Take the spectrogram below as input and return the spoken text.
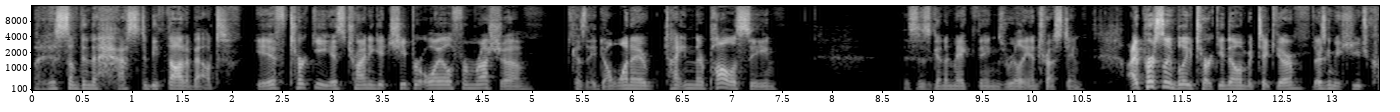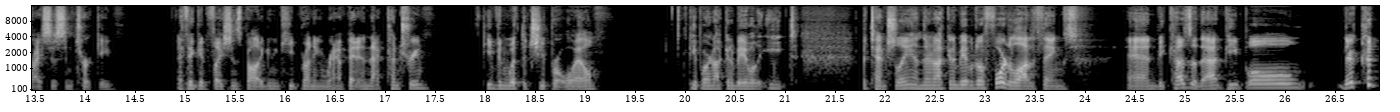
But it is something that has to be thought about. If Turkey is trying to get cheaper oil from Russia because they don't want to tighten their policy, this is going to make things really interesting. I personally believe Turkey, though, in particular, there's going to be a huge crisis in Turkey. I think inflation is probably going to keep running rampant in that country, even with the cheaper oil. People are not going to be able to eat potentially, and they're not going to be able to afford a lot of things. And because of that, people, there could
